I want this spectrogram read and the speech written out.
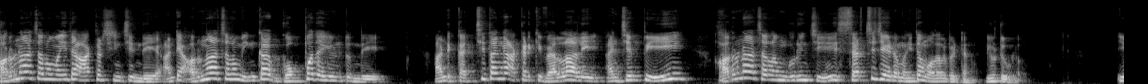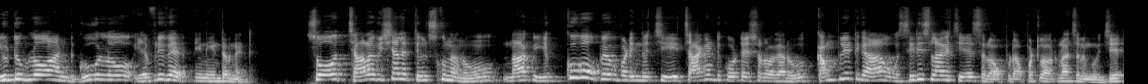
అరుణాచలం అయితే ఆకర్షించింది. అంటే అరుణాచలం ఇంకా గొప్పదై ఉంటుంది. అండ్ ఖచ్చితంగా అక్కడికి వెళ్ళాలి అని చెప్పి అరుణాచలం గురించి సెర్చ్ చేయడం అయితే మొదలుపెట్టాను యూట్యూబ్లో. యూట్యూబ్లో అండ్ గూగుల్లో ఎవ్రీవేర్ ఇన్ ఇంటర్నెట్. సో చాలా విషయాలు తెలుసుకున్నాను. నాకు ఎక్కువగా ఉపయోగపడింది వచ్చి చాగంటి కోటేశ్వరరావు గారు కంప్లీట్గా ఒక సిరీస్ లాగా చేశారు అప్పుడు అప్పట్లో అరుణాచలం గురించి.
